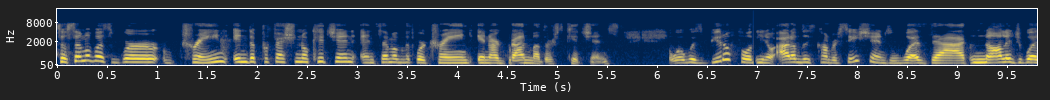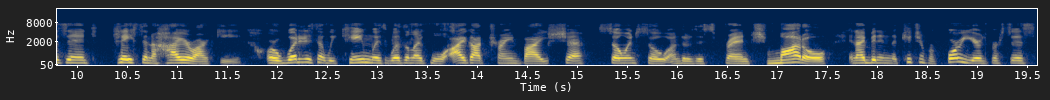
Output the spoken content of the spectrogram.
So some of us were trained in the professional kitchen and some of us were trained in our grandmother's kitchens. What was beautiful, you know, out of these conversations was that knowledge wasn't placed in a hierarchy or what it is that we came with wasn't like, well, I got trained by chef so and so under this French model and I've been in the kitchen for 4 years versus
